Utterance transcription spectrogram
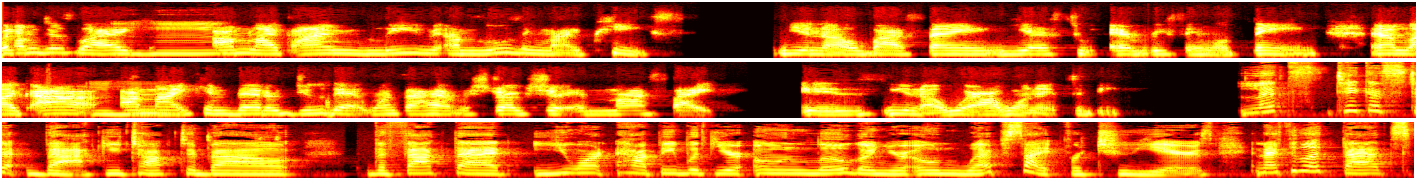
But I'm just like, mm-hmm. I'm like, I'm leaving, I'm losing my peace, you know, by saying yes to every single thing. And I'm like, I, mm-hmm. I might can better do that once I have a structure and my site is, you know, where I want it to be. Let's take a step back. You talked about the fact that you aren't happy with your own logo and your own website for two years. And I feel like that's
